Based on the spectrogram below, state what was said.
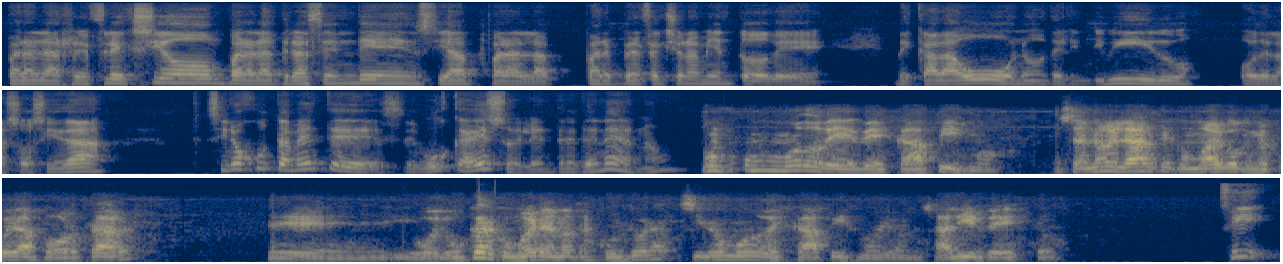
para la reflexión, para la trascendencia, para el perfeccionamiento de, de cada uno, del individuo o de la sociedad, sino justamente se busca eso, el entretener, ¿no? Un, modo de, escapismo. O sea, no el arte como algo que me puede aportar eh, o educar como era en otras culturas, sino un modo de escapismo, digamos, salir de esto. Sí,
